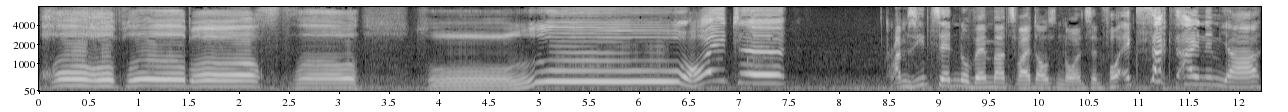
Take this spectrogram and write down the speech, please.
Happy Birthday to heute, am 17. November 2019, vor exakt einem Jahr,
